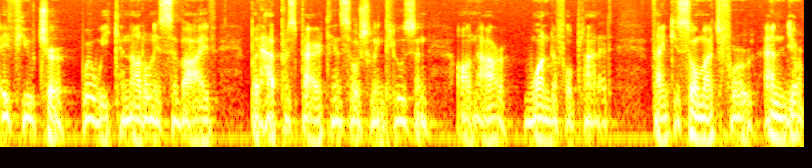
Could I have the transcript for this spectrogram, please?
a future where we can not only survive, but have prosperity and social inclusion on our wonderful planet. Thank you so much for, and your,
